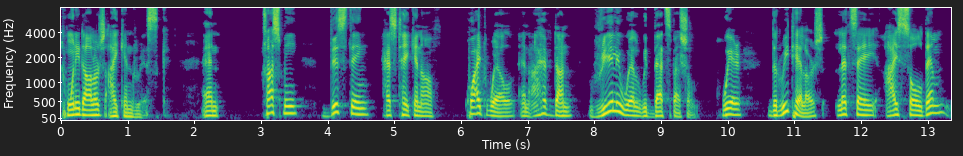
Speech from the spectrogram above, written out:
$20 I can risk. And trust me, this thing has taken off quite well, and I have done really well with that special. Where the retailers, let's say I sold them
